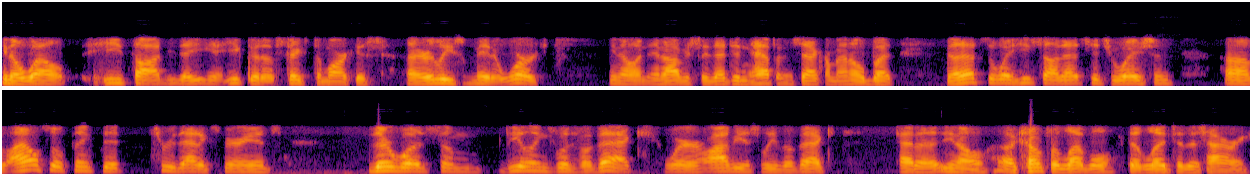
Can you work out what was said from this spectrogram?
you know, well he thought that he could have fixed Demarcus or at least made it work, you know, and, and obviously that didn't happen in Sacramento. But you know, that's the way he saw that situation. Um, I also think that through that experience, there was some dealings with Vivek where obviously Vivek had a you know a comfort level that led to this hiring.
